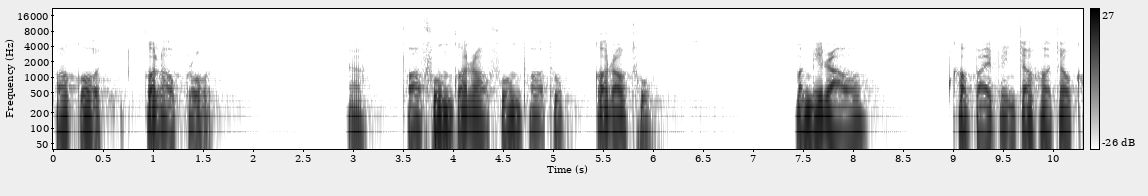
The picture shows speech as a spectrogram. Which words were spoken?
พอโกรธก็เราโกรธพอฟุ้งก็เราฟุ้ง พอทุกข์ก็เราทุกข์มันมีเราเข้าไปเป็นเจ้าเข้าเจ้าข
